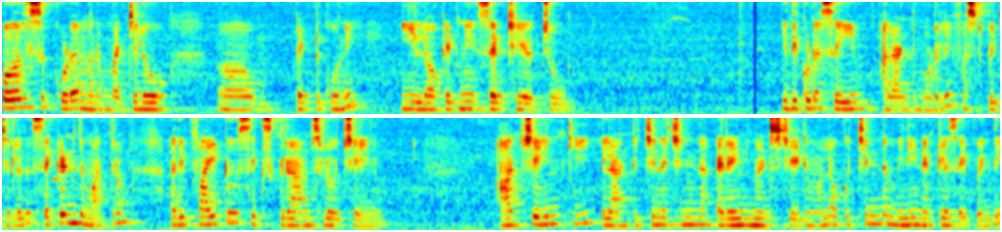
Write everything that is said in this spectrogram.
పర్ల్స్ కూడా మనం మధ్యలో పెట్టుకొని ఈ లాకెట్ని సెట్ చేయొచ్చు. ఇది కూడా సేమ్ అలాంటి మోడలే ఫస్ట్ పిక్చర్లో సెకండ్ది మాత్రం అది ఫైవ్ టు సిక్స్ గ్రామ్స్లో చైన్ ఆ చైన్కి ఇలాంటి చిన్న చిన్న అరేంజ్మెంట్స్ చేయడం వల్ల ఒక చిన్న మినీ నెక్లెస్ అయిపోయింది.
